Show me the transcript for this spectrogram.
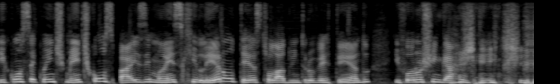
e consequentemente com os pais e mães que leram o texto lá do Introvertendo e foram xingar a gente.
